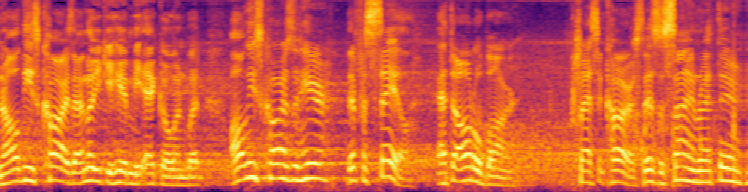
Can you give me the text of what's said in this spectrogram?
And all these cars, I know you can hear me echoing, but all these cars in here, they're for sale at the Auto Barn. Classic cars. There's a sign right there.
